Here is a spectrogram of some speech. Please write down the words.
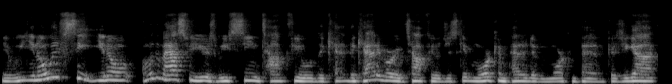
You know, we've seen, you know, over the past few years, we've seen Top Fuel, the, the category of Top Fuel just get more competitive and more competitive because you got,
